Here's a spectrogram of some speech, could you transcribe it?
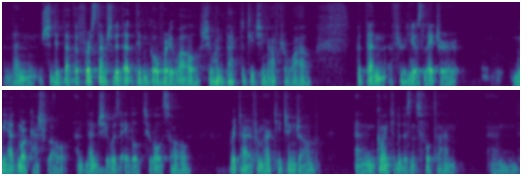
And then she did that. The first time she did that didn't go very well. She went back to teaching after a while. But then a few years later, we had more cash flow. And then she was able to also retire from her teaching job and go into the business full time. And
